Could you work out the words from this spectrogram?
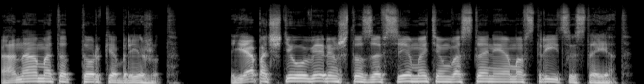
А нам этот торг обрежут. Я почти уверен, что за всем этим восстанием австрийцы стоят.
